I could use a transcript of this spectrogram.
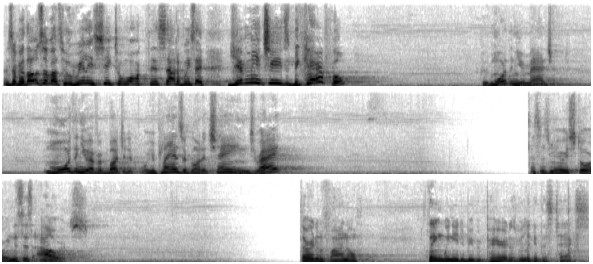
And so, for those of us who really seek to walk this out, if we say, Give me Jesus, be careful, because more than you imagined, more than you ever budgeted for, your plans are going to change, right? This is Mary's story, and this is ours. Third and final thing we need to be prepared as we look at this text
